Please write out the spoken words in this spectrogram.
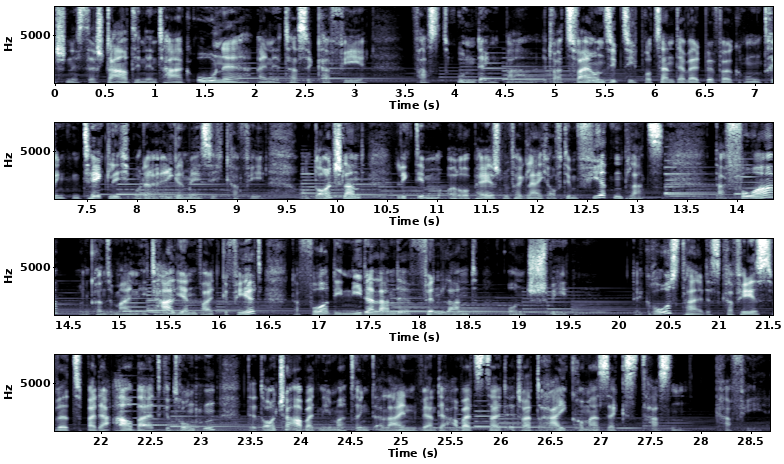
Menschen ist der Start in den Tag ohne eine Tasse Kaffee fast undenkbar. Etwa 72 Prozent der Weltbevölkerung trinken täglich oder regelmäßig Kaffee. Und Deutschland liegt im europäischen Vergleich auf dem vierten Platz. Davor, man könnte meinen Italien, weit gefehlt, davor die Niederlande, Finnland und Schweden. Der Großteil des Kaffees wird bei der Arbeit getrunken. Der deutsche Arbeitnehmer trinkt allein während der Arbeitszeit etwa 3,6 Tassen Kaffee.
